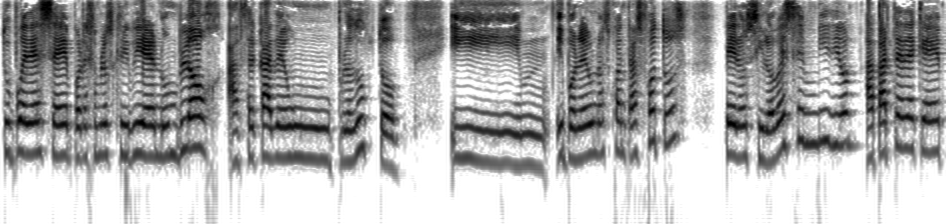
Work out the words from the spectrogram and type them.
tú puedes, eh, por ejemplo, escribir en un blog acerca de un producto y poner unas cuantas fotos, pero si lo ves en vídeo, aparte de que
